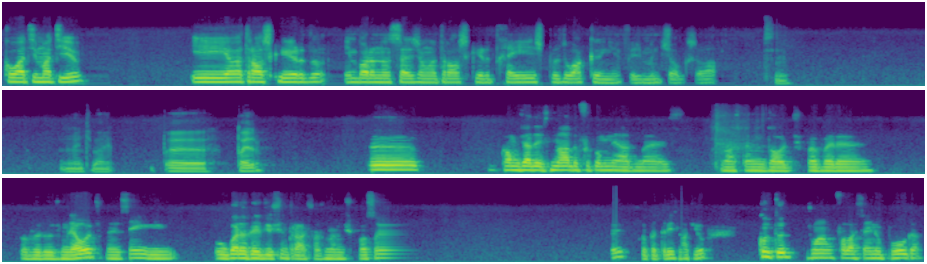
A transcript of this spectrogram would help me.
Coates e Mateo. E a lateral esquerdo, embora não seja um lateral esquerdo de raiz, pois o Acunha fez muitos jogos lá. Sim. Muito bem. Eh, Pedro? Eh, como já disse, nada foi combinado, mas nós temos olhos para ver, para ver os melhores, mas assim, e o guarda-redes e os centrais são os mesmos Foi Patrício, Mateo. Contudo, João, falaste aí no Polga,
